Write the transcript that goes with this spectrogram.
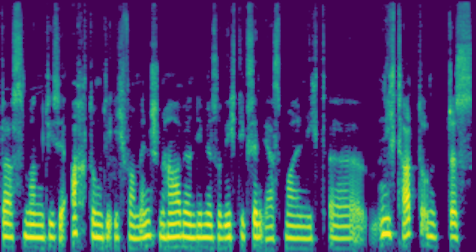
dass man diese Achtung, die ich vor Menschen habe und die mir so wichtig sind, erstmal nicht, äh, nicht hat und das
